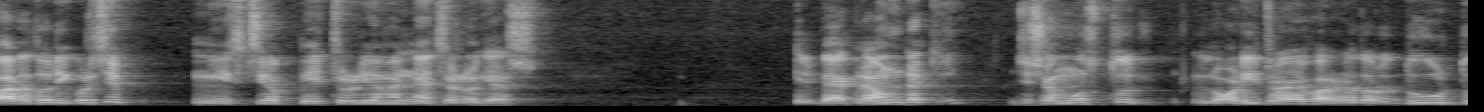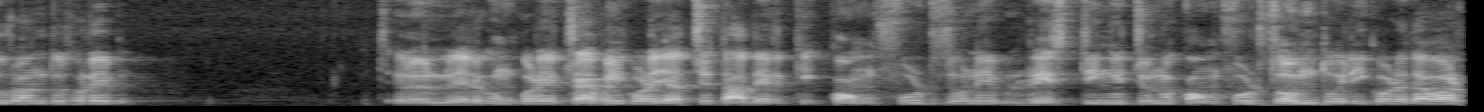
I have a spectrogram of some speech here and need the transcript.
কারা তৈরি করেছে? Ministry of petroleum and natural gas এর ব্যাকগ্রাউন্ডটা কি? যে সমস্ত লরি ড্রাইভাররা ধরো দূর দূরান্ত ধরে এরকম করে ট্রাভেল করে যাচ্ছে, তাদেরকে কমফোর্ট জোনে রেস্টিংয়ের জন্য কমফোর্ট জোন তৈরি করে দেওয়ার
